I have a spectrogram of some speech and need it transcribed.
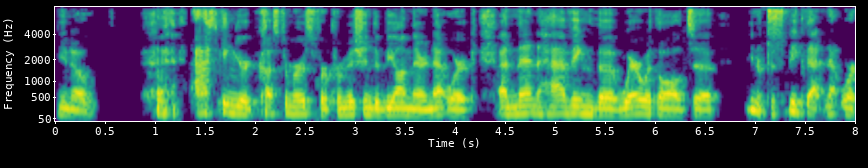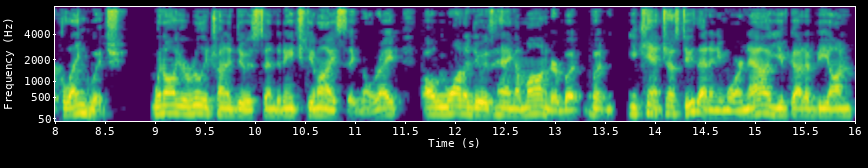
you know, asking your customers for permission to be on their network and then having the wherewithal to, you know, to speak that network language when all you're really trying to do is send an HDMI signal, right? All we want to do is hang a monitor, but but you can't just do that anymore. Now you've got to be on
